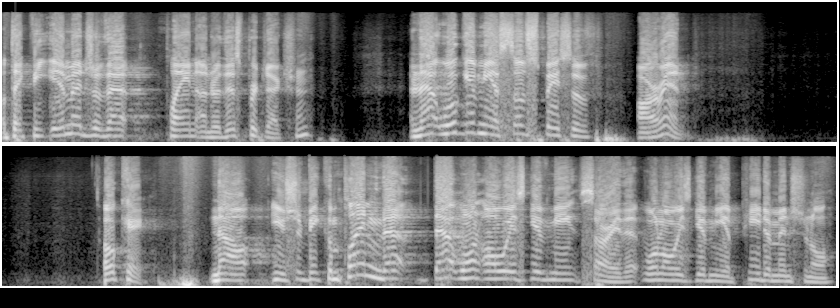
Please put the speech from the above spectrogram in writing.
I'll take the image of that plane under this projection, and that will give me a subspace of Rn. Okay, now, you should be complaining that that won't always give me, sorry, that won't always give me a p-dimensional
